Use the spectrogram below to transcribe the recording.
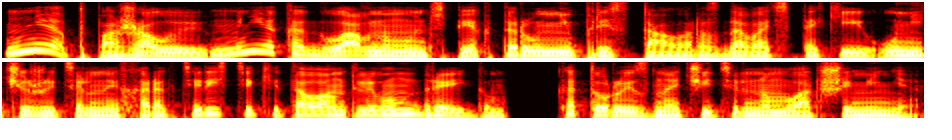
Нет, пожалуй, мне, как главному инспектору, не пристало раздавать такие уничижительные характеристики талантливым Дрейгам, которые значительно младше меня.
